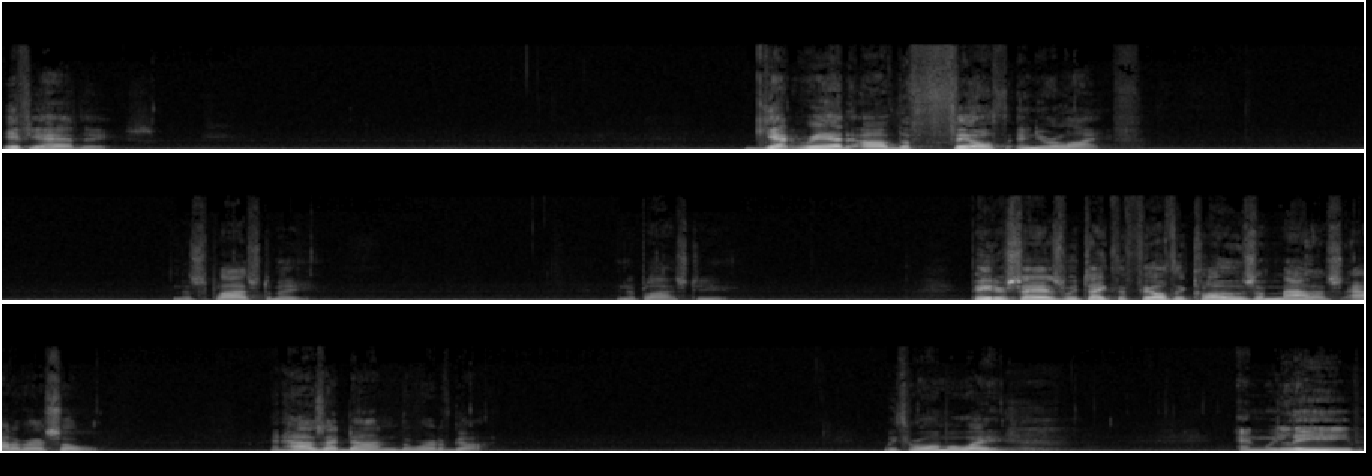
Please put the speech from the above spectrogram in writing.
if you have these. Get rid of the filth in your life. And this applies to me, and applies to you. Peter says we take the filthy clothes of malice out of our soul. And how's that done? The Word of God. We throw them away. And we leave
